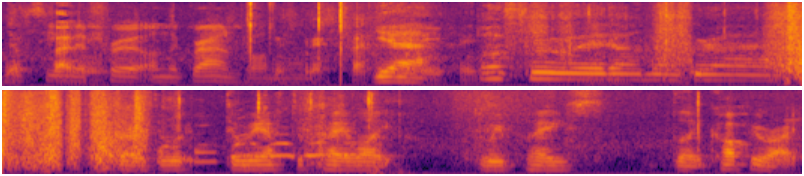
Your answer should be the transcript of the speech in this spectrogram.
They're you see they threw it on the ground one. Yeah. funny. I threw it on the ground. Sorry, do we, do we have to pay like do we pay like copyright?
